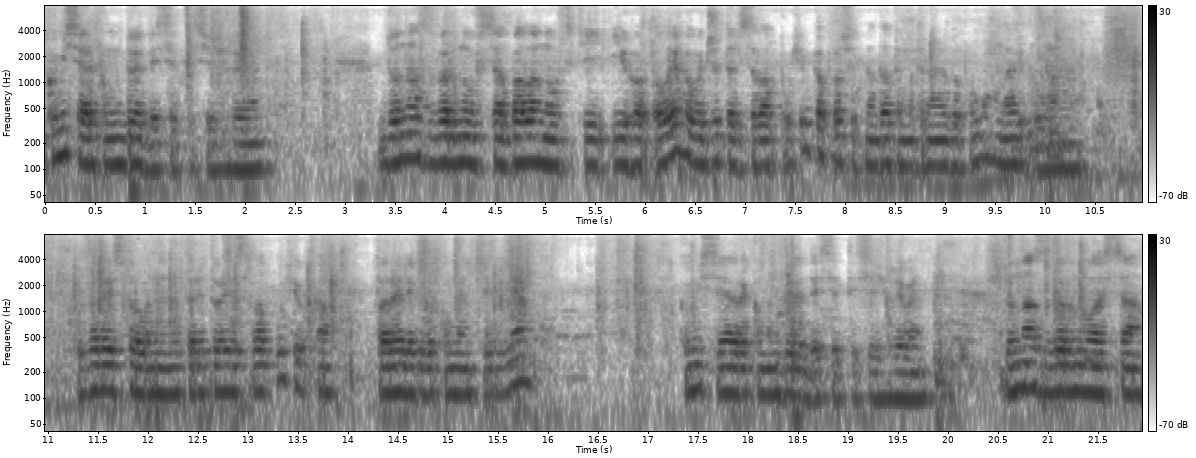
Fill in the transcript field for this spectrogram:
Комісія рекомендує 10 тисяч гривень. До нас звернувся Балановський Ігор Олегович, житель села Пухівка, просить надати матеріальну допомогу на лікування. Зареєстрований на території села Пухівка. Перелік документів є. Комісія рекомендує 10 тисяч гривень. До нас звернулася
